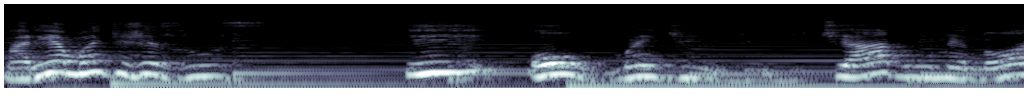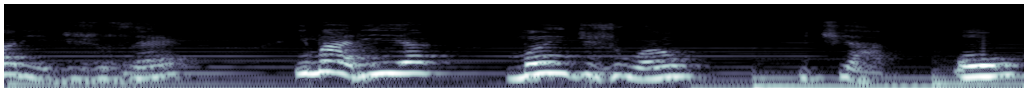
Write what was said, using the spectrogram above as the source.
Maria mãe de Jesus e ou mãe de, de, de Tiago, o menor, e de José, e Maria, mãe de João e Tiago, ou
